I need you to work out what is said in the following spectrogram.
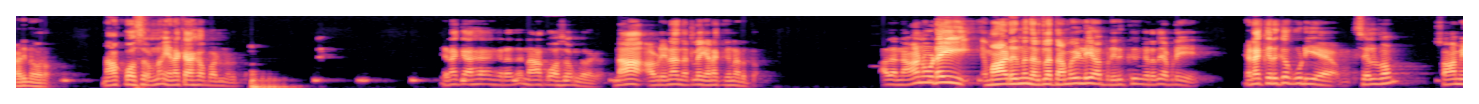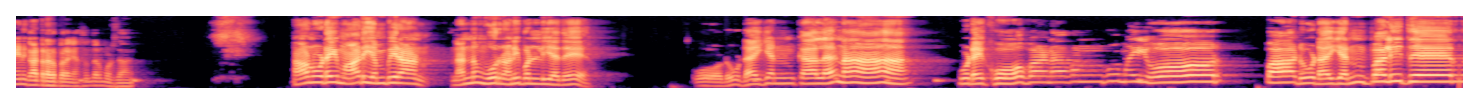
அப்படின்னு வரும். நான் கோசம்னா எனக்காக பாடுன்னு அர்த்தம். எனக்காகங்கிறது நான் கோசம்ங்கிறாங்க நான் அப்படின்னா அந்த இடத்துல எனக்குன்னு அர்த்தம். அதை நானுடை மாடுன்னு இந்த இடத்துல தமிழ்லேயே அப்படி இருக்குங்கிறது அப்படி எனக்கு இருக்கக்கூடிய செல்வம் சுவாமின்னு காட்டுறாரு பாருங்க சுந்தரமூர் சாமி நானுடை மாடு எம்பிரான் நன்னும் ஊர் நனிபள்ளியதே. ஓடுடையன் கலனா உடை கோவணவன் உமையோர் பாடுடையன் பழிதேர்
